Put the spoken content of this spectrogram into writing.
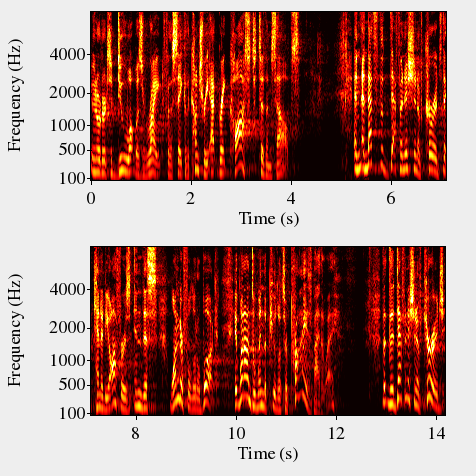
in order to do what was right for the sake of the country at great cost to themselves. And, and that's the definition of courage that Kennedy offers in this wonderful little book. It went on to win the Pulitzer Prize, by the way. The, the definition of courage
